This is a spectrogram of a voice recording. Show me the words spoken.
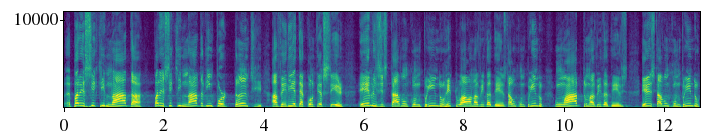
É, parecia que nada, parecia que nada de importante haveria de acontecer eles estavam cumprindo um ritual na vida deles, estavam cumprindo um hábito na vida deles, eles estavam cumprindo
